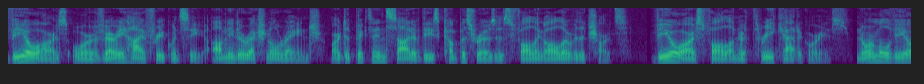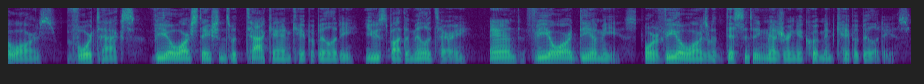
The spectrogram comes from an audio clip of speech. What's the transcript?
VORs, or Very High Frequency Omnidirectional Range, are depicted inside of these compass roses falling all over the charts. VORs fall under three categories normal VORs, VORTACs, VOR stations with TACAN capability used by the military, and VOR DMEs, or VORs with distancing measuring equipment capabilities.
